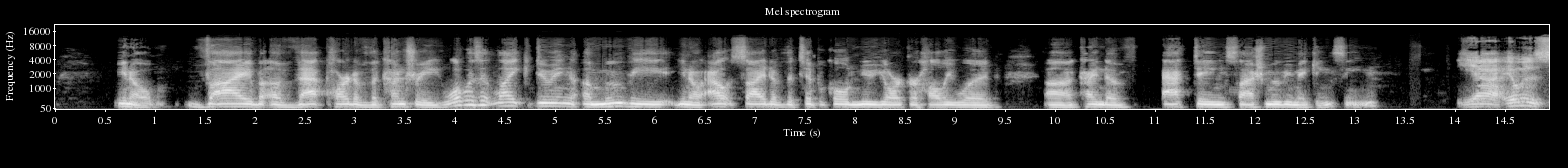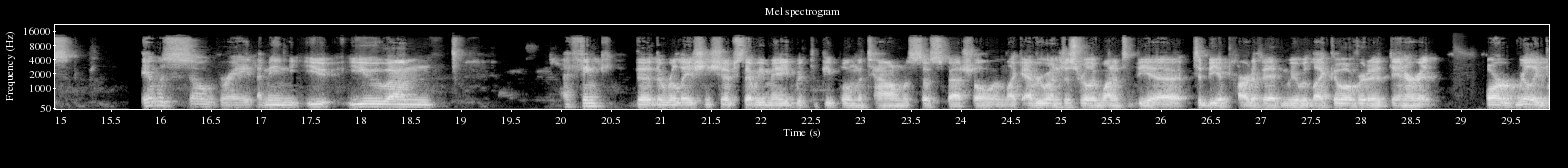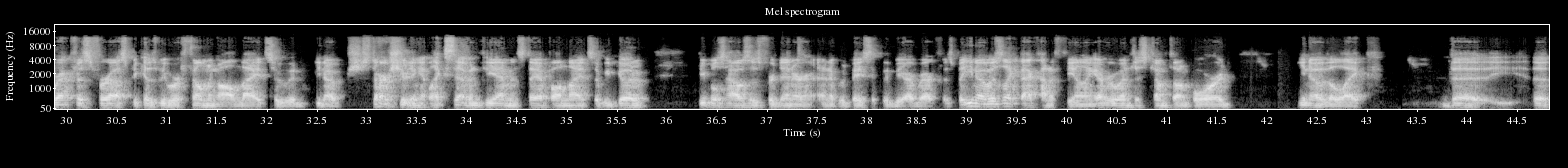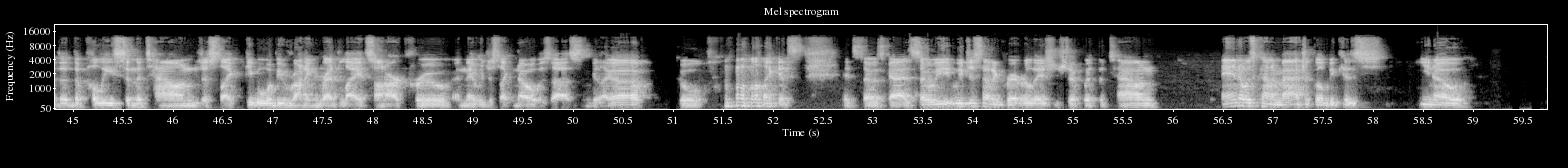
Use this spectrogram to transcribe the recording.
you know, vibe of that part of the country. What was it like doing a movie, you know, outside of the typical New York or Hollywood uh, kind of acting slash movie making scene? Yeah, it was. It was so great. I mean, you you um I think the the relationships that we made with the people in the town was so special, and like everyone just really wanted to be a to be a part of it. And we would like go over to dinner at or really breakfast for us because we were filming all night. So we would you know start shooting at like 7 p.m. and stay up all night. So we'd go to people's houses for dinner, and it would basically be our breakfast. But you know, it was like that kind of feeling. Everyone just jumped on board. You know, the like the, the the police in the town just like people would be running red lights on our crew and they would just like know it was us and be like oh cool. Like it's it's those guys. So we we just had a great relationship with the town. And it was kind of magical because you know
